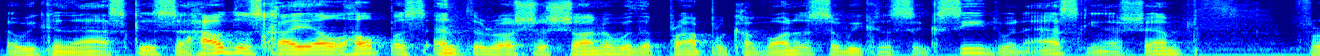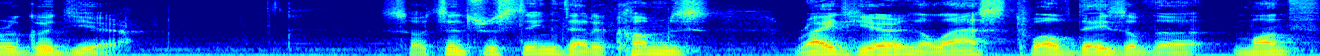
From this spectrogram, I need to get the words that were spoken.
that we can ask is so how does Chayel help us enter Rosh Hashanah with a proper kavanah so we can succeed when asking Hashem for a good year? So it's interesting that it comes right here in the last 12 days of the month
